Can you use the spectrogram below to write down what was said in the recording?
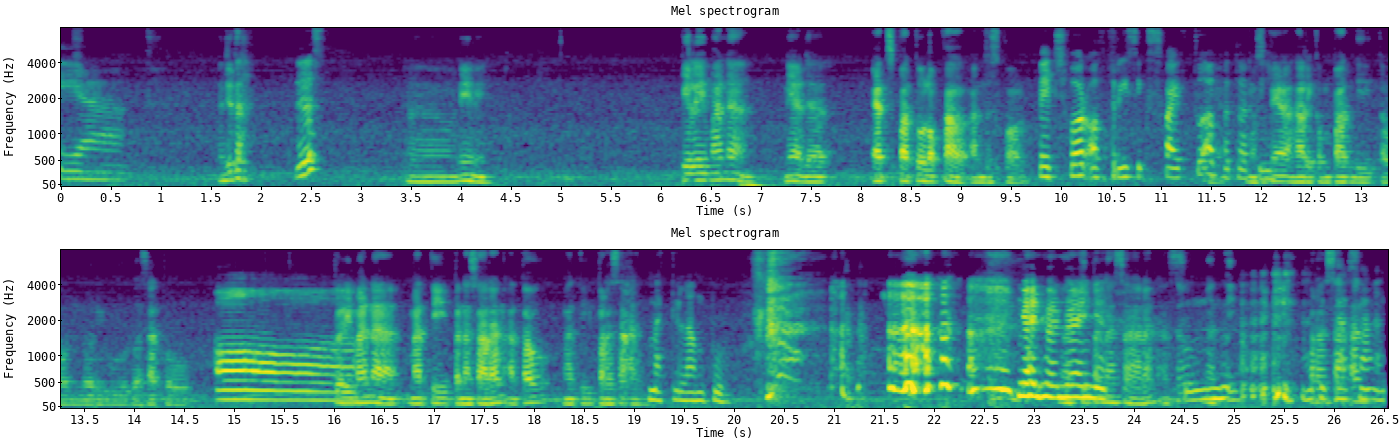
iya Lanjut ah. terus Eh, ini nih. Pilih mana? Ini ada at sepatu lokal underscore. page 4 of 365 tuh apa Ya, tuh artinya Maksudnya hari keempat di tahun 2021. oh Pilih mana? Mati penasaran atau mati perasaan? mati lampu nggak Mati dua-duanya penasaran atau Sungguh. mati Mati perasaan? perasaan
